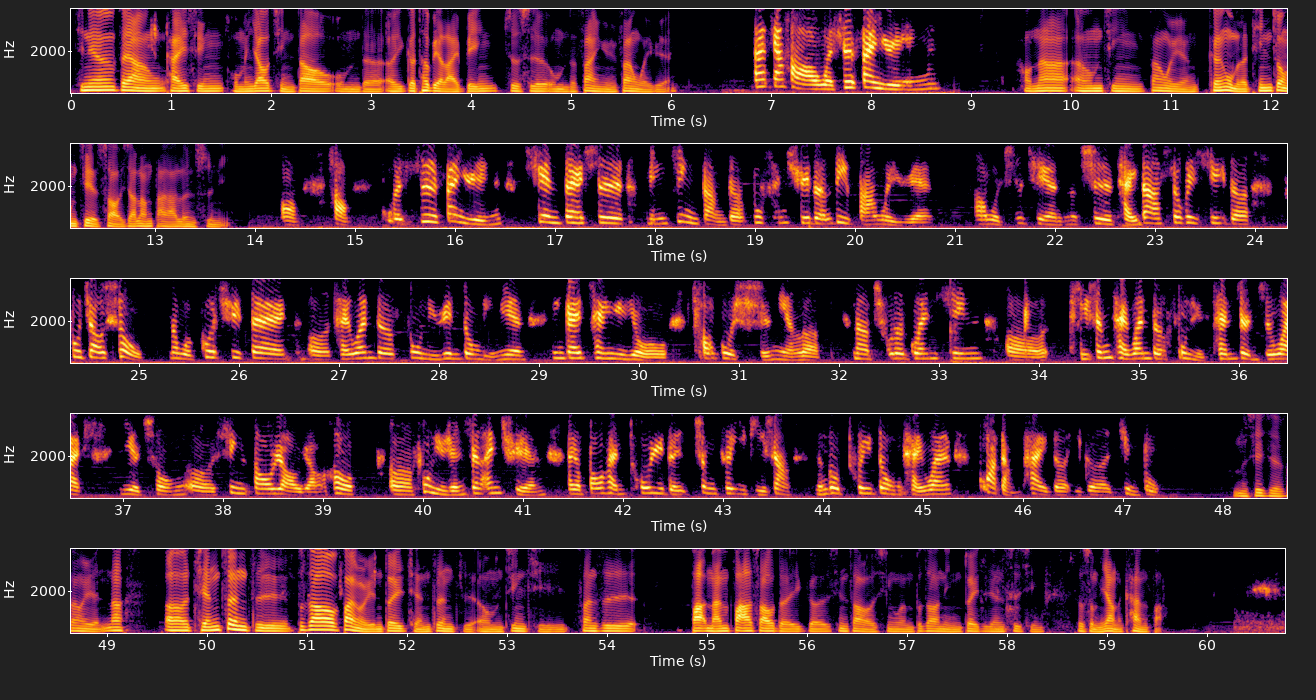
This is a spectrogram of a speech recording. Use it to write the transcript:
今天非常开心，我们邀请到我们的呃一个特别来宾，就是我们的范云范委员。大家好，我是范云。好，那嗯、呃，我们请范委员跟我们的听众介绍一下，让大家认识你。哦，好，我是范云，现在是民进党的不分区的立法委员啊。我之前是台大社会系的副教授。那我过去在呃台湾的妇女运动里面，应该参与有超过十年了。那除了关心呃提升台湾的妇女参政之外，也从呃性骚扰，然后呃妇女人身安全，还有包含托育的政策议题上，能够推动台湾跨党派的一个进步。嗯，谢谢范委员。那呃前阵子不知道范委员对前阵子呃我们近期算是。发蛮发烧的一个性骚扰新闻，不知道您对这件事情有什么样的看法？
